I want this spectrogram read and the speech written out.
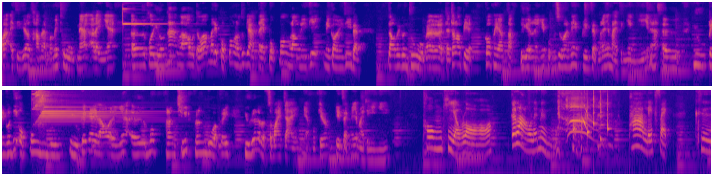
ว่าไอ้สิ่งที่เราทำน่ะมันไม่ถูกนะ อะไรเงี้ยเออคอยอยู่ข้างๆเรา แต่ว่าไม่ได้ปกป้องเราทุกอย่างแต่ปกป้องเราในที่ในกรณีที่แบบ เราเป็นคนถูกเออแต่ถ้าเราผิดก็พยายามตักเตือนอะไรเงี้ยผมรู้สึกว่าเนี่ยกรีนแฟกมันน่าจะหมายถึงอย่างนี้นะเอออยู่เป็นคนที่อบอุ่นอยู่อยู่ใกล้ๆเราอะไรเงี้ยเออมอบพลังชีวิตพลังบวกเลยอยู่ด้วยแล้วแบบสบายใจเนี่ยผมคิดว่ากรีนแฟกน่าจะหมายถึงอย่างนี้ธงเขียวหรอ ก็เราละหนึ่ง ถ้า red flag คือ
